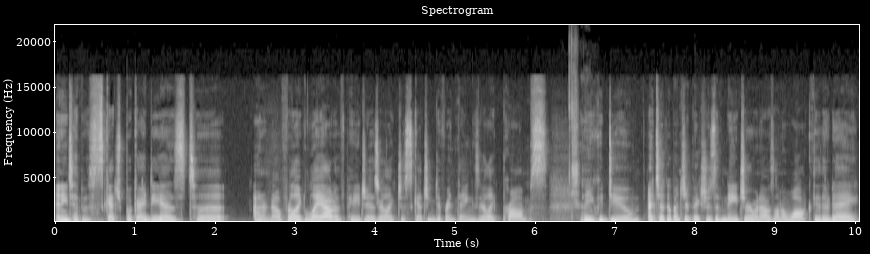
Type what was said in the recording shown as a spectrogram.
any type of sketchbook ideas to I don't know for like layout of pages or like just sketching different things or like prompts that you could do. I took a bunch of pictures of nature when I was on a walk the other day,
